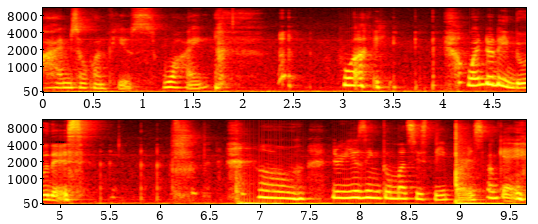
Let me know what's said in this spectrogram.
I'm so confused. Why? Why? Why do they do this? oh, they're using too much slippers. Okay,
